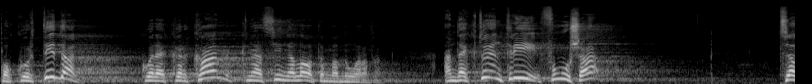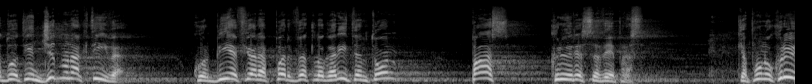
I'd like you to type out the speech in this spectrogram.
Po kur ti don, kur e kërkon kënaqësinë e Allahut të madhnuar, a kupton. Andaj këto janë tri fusha të cilat duhet të jenë gjithmonë aktive kur bie fjala për vetëllogaritjen tonë pas kryerjes së veprës. Kjo punë u kry,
